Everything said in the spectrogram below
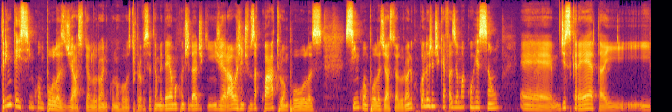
35 ampolas de ácido hialurônico no rosto. Para você ter uma ideia, é uma quantidade que, em geral, a gente usa 4 ampolas, 5 ampolas de ácido hialurônico quando a gente quer fazer uma correção é, discreta e, e,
